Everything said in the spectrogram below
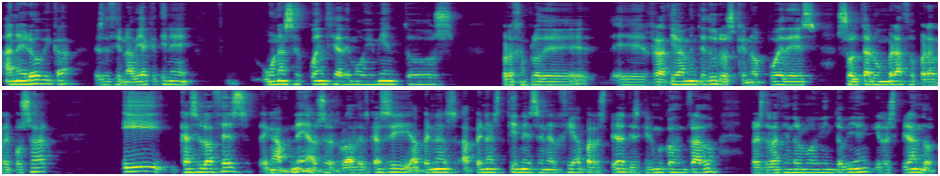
anaeróbica, es decir, una vía que tiene una secuencia de movimientos, por ejemplo, de, eh, relativamente duros que no puedes soltar un brazo para reposar, y casi lo haces en apnea, o sea, lo haces casi apenas, apenas tienes energía para respirar, tienes que ir muy concentrado para estar haciendo el movimiento bien y respirando.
